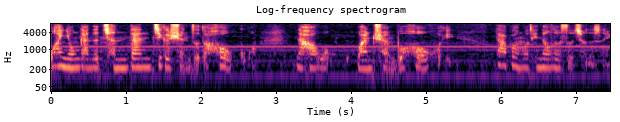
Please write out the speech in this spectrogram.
我很勇敢的承担这个选择的后果，然后我完全不后悔。大家不有没有听到垃圾车的声音？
